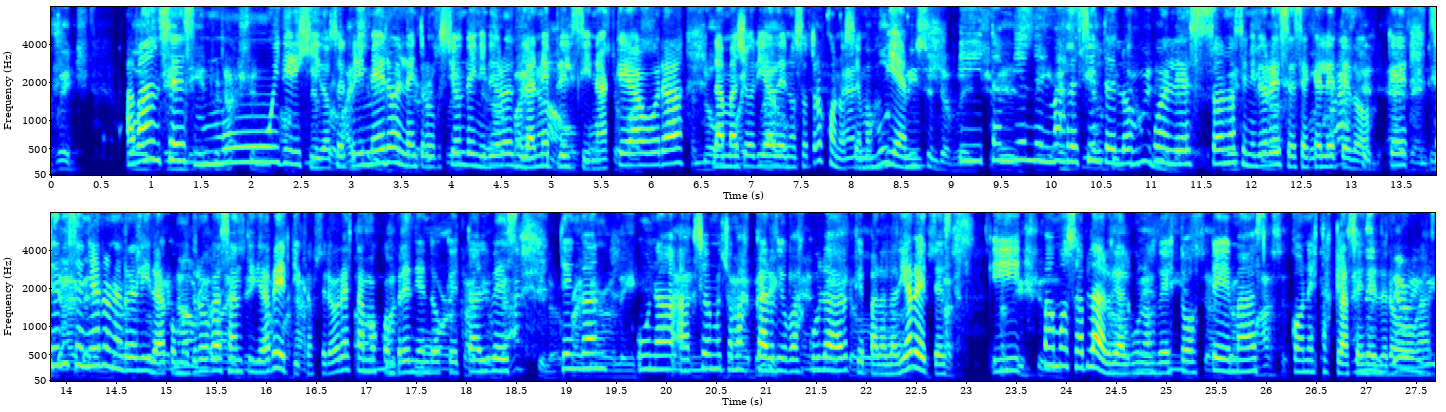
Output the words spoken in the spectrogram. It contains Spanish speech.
avances muy dirigidos. El primero en la introducción de inhibidores de la neprilcina, que ahora la mayoría de nosotros conocemos bien. Y también el más reciente de los cuales son los inhibidores SGLT2, que se diseñaron en realidad como drogas antidiabéticas, pero ahora estamos comprendiendo que tal vez tengan una acción mucho más cardiovascular que para la diabetes. Y vamos a hablar de algunos de estos temas con estas clases de drogas.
